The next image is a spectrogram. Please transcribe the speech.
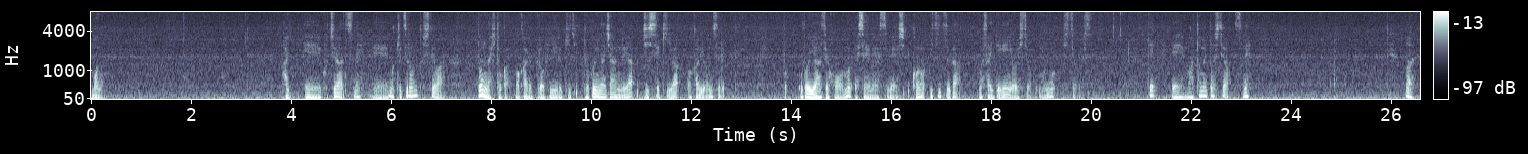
もの。はい。えー、こちらはですね、えー、まあ、結論としてはどんな人か分かるプロフィール記事得意なジャンルや実績が分かるようにする。とお問い合わせフォーム SNS 名刺この5つが最低限用意しておくもの必要です。で、えー、まとめとしてはですねまあ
